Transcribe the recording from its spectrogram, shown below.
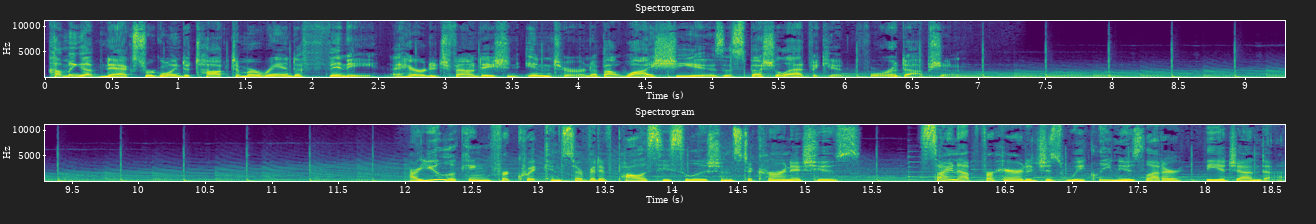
Coming up next, we're going to talk to Maranda Finney, a Heritage Foundation intern, about why she is a special advocate for adoption. Are you looking for quick conservative policy solutions to current issues? Sign up for Heritage's weekly newsletter, The Agenda.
